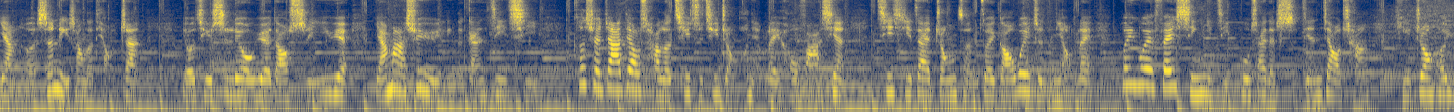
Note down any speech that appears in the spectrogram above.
养和生理上的挑战，尤其是六月到十一月亚马逊雨林的干季期。科学家调查了七十七种鸟类后发现，栖息在中层最高位置的鸟类会因为飞行以及曝晒的时间较长，体重和羽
